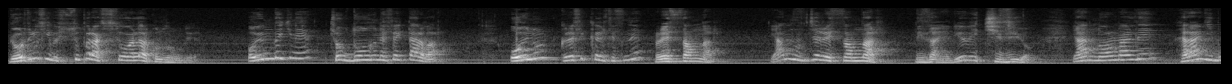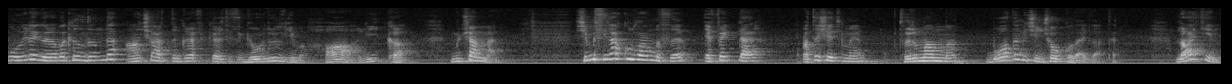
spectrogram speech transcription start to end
Gördüğünüz gibi süper aksesuarlar kullanılıyor. Oyunda yine çok dolgun efektler var. Oyunun grafik kalitesini ressamlar, yalnızca ressamlar dizayn ediyor ve çiziyor. Yani normalde herhangi bir oyuna göre bakıldığında Uncharted'ın grafik kalitesi gördüğünüz gibi harika, mükemmel. Şimdi silah kullanması, efektler, ateş etme, tırmanma bu adam için çok kolay zaten. Lakin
